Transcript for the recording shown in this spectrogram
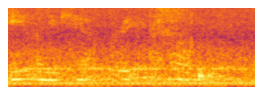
even you can't breathe.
